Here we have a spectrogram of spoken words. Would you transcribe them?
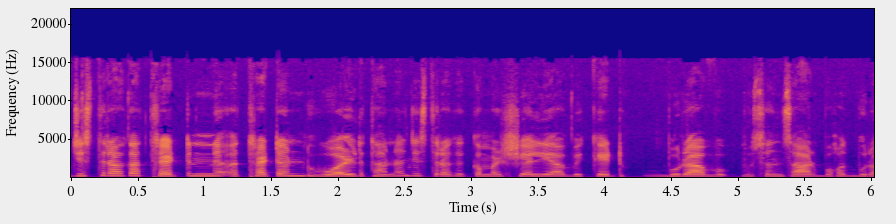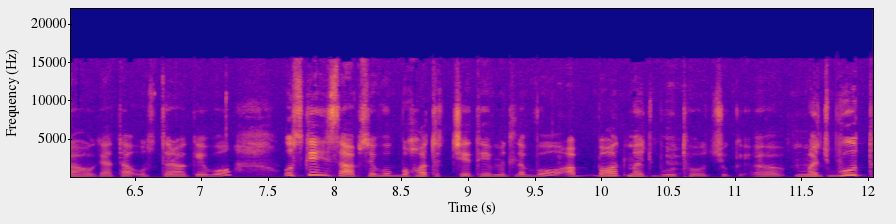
जिस तरह का थ्रेटन थ्रेटन्ड वर्ल्ड था ना, जिस तरह के कमर्शियल या विकेट बुरा संसार बहुत बुरा हो गया था, उस तरह के वो, उसके हिसाब से वो बहुत अच्छे थे। मतलब वो अब बहुत मज़बूत हो चुके मज़बूत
